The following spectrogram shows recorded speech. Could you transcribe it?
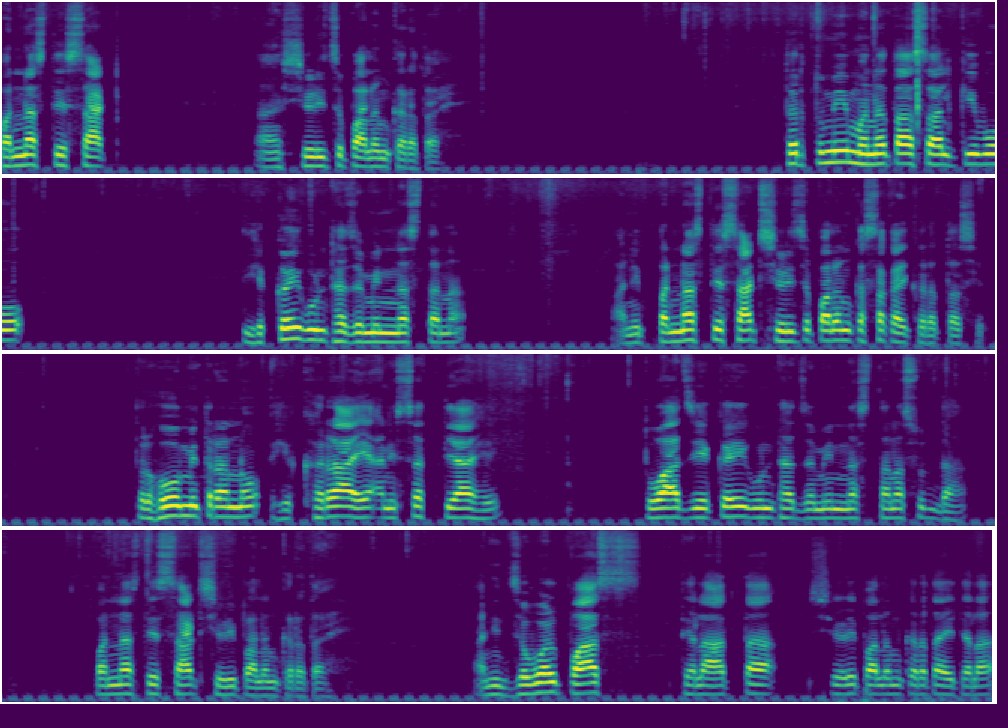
पन्नास ते साठ शेळीचं पालन करत आहे. तर तुम्ही म्हणत असाल की वो एकही गुंठा जमीन नसताना आणि पन्नास ते साठ शेळीचं पालन कसं काय करत असेल? तर हो मित्रांनो हे खरं आहे आणि सत्य आहे. तो आज एकही गुंठा जमीन नसतानासुद्धा पन्नास ते साठ शेळी पालन करत आहे. आणि जवळपास त्याला आत्ता शेळी पालन करत आहे त्याला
